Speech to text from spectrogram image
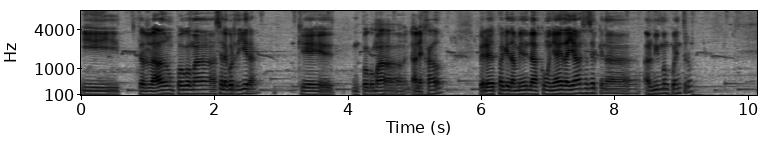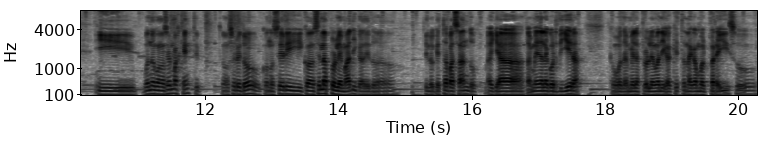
y trasladar un poco más hacia la cordillera que un poco más alejado, pero es para que también las comunidades de allá se acerquen al mismo encuentro y bueno, conocer más gente, sobre todo, conocer y conocer las problemáticas de todo de lo que está pasando allá también en la cordillera, como también las problemáticas que están acá en Valparaíso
